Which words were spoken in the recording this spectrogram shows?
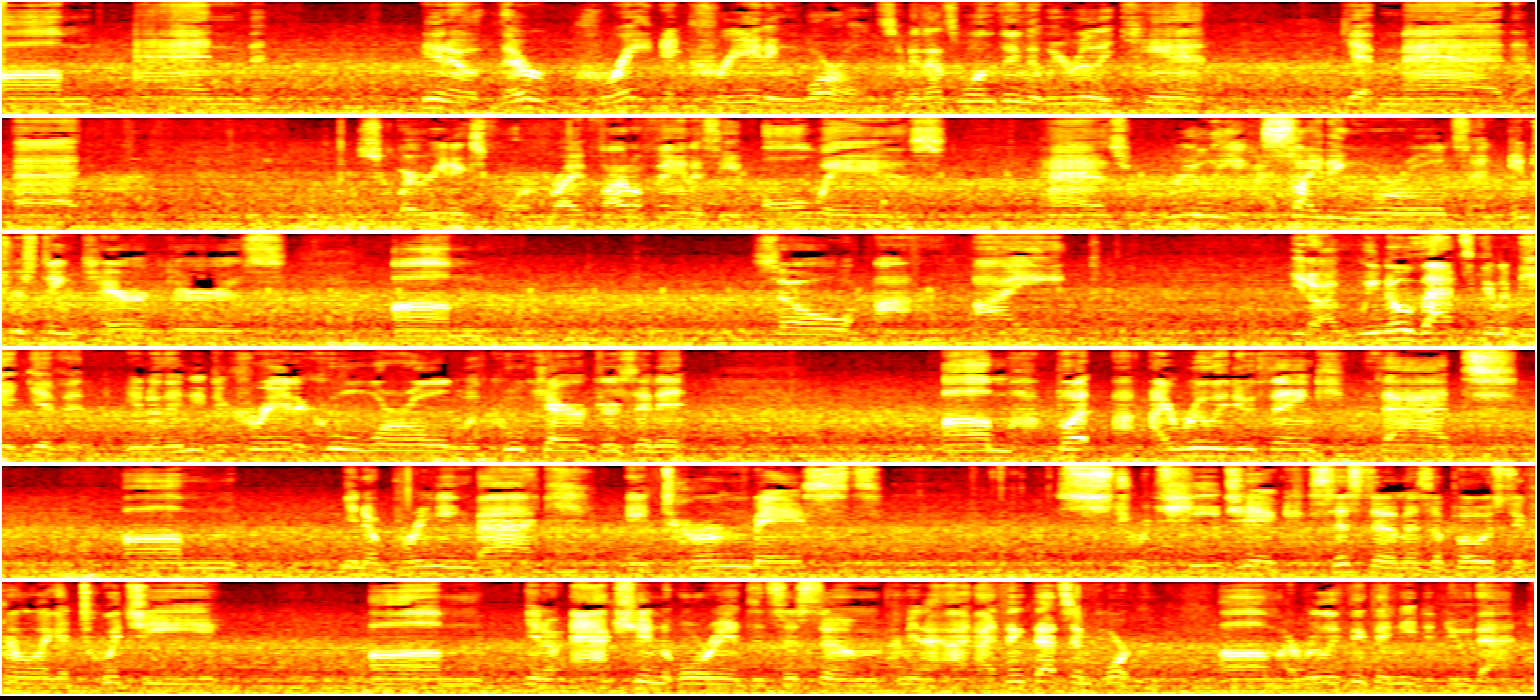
Um, and you know, they're great at creating worlds. I mean, that's one thing that we really can't get mad at Square Enix for, right? Final Fantasy always has really exciting worlds and interesting characters. Um, so I, I, you know, we know that's going to be a given. You know, they need to create a cool world with cool characters in it. Um, but I really do think that, um, you know, bringing back a turn-based strategic system as opposed to kind of like a twitchy, um, you know, action-oriented system. I mean, I, I think that's important. Um, I really think they need to do that.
